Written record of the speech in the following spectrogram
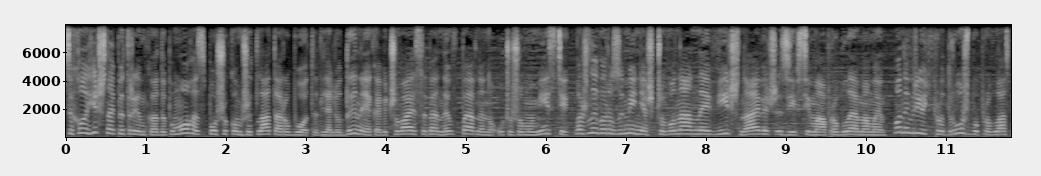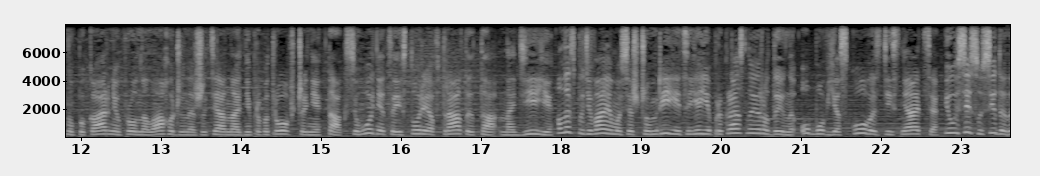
Психологічна підтримка, допомога з пошуком житла та роботи для людини, яка відчуває себе невпевнено у чужому місті. Важливе розуміння, що вона не віч навіч зі всіма проблемами. Вони мріють про дружбу, про власну пекарню, про налагоджене життя на Дніпропетровщині. Так, сьогодні це історія втрати та надії. Але сподіваємося, що мрії цієї прекрасної родини обов'язково здійсняться, і усі сусіди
